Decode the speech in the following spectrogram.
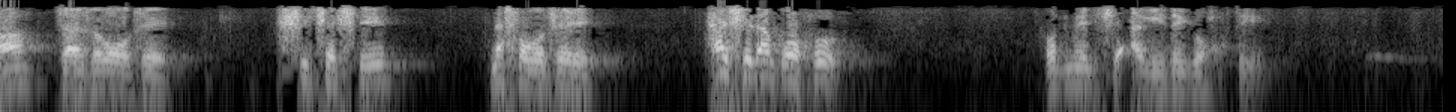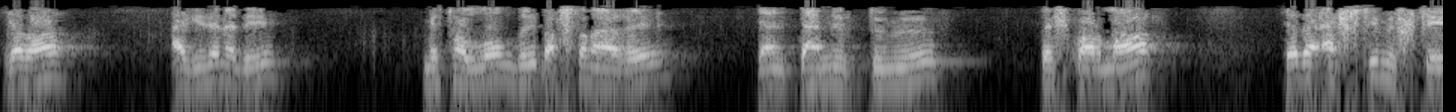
ha, cəzəli olacaq, kişi keçdi, nəsə olacaq, hər şeydən qorxur. O deməkdir ki, əqidə yoxdur. Ya da əqidə nədir? Metallondur, daşdan ayağı, yəni dəmir, dümür, beş parmaq, ya da əski müski,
